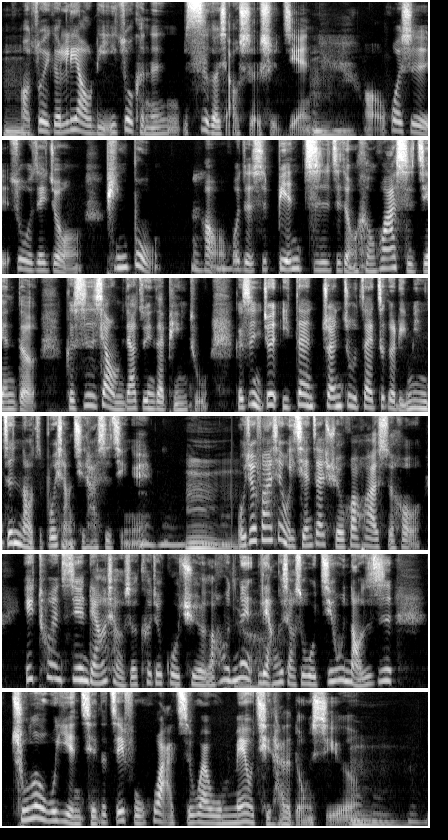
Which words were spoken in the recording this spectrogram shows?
嗯，哦，做一个料理，一做可能四个小时的时间，嗯，哦，或是做这种拼布，好，或者是编织这种很花时间的。可是像我们家最近在拼图，可是你就一旦专注在这个里面，你真的脑子不会想其他事情，诶。嗯，我就发现我以前在学画画的时候，诶，突然之间两个小时的课就过去了，然后那两个小时我几乎脑子是。除了我眼前的这幅画之外，我没有其他的东西了。嗯，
